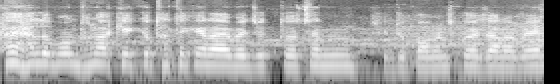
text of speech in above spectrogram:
হ্যাঁ হ্যালো বন্ধুরা। কে কোথা থেকে লাইভে যুক্ত হচ্ছেন একটু কমেন্টস করে জানাবেন।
